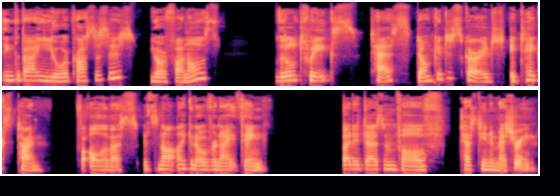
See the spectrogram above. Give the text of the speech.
think about your processes, your funnels, little tweaks, tests. Don't get discouraged. It takes time for all of us. It's not like an overnight thing, but it does involve testing and measuring.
